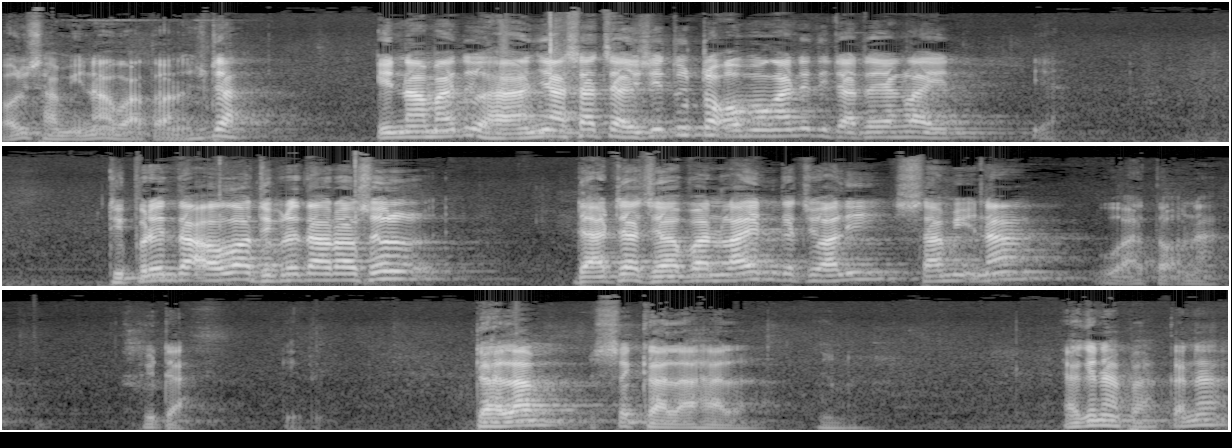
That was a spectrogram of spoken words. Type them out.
kalau samina wa ta'ala. Sudah. Inama itu hanya saja di situ tok omongannya tidak ada yang lain. Ya. Diperintah Allah, diperintah Rasul, tidak ada jawaban lain kecuali samina wa ta'ala. Sudah. Gitu. Dalam segala hal. Ya kenapa? Karena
